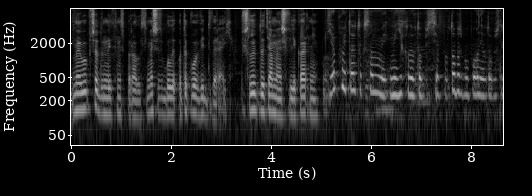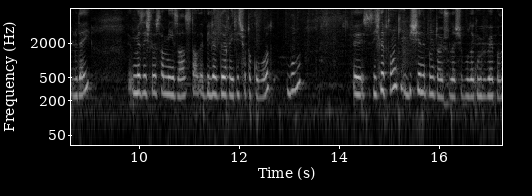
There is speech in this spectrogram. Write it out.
Ми взагалі до них не спиралися. Ми щось були отакво від дверей. Прийшли до тями аж в лікарні. Я пам'ятаю так само, як ми їхали в автобусі. Автобус був повний автобус людей. Ми зайшли в самий зал, стали біля дверей, десь отако от було. Е, Зайшли в тонки і більше не пам'ятаю, що далі було, як ми випали.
